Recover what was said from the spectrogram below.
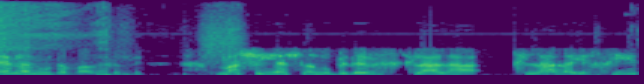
אין לנו דבר כזה. מה שיש לנו בדרך כלל, הכלל היחיד,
